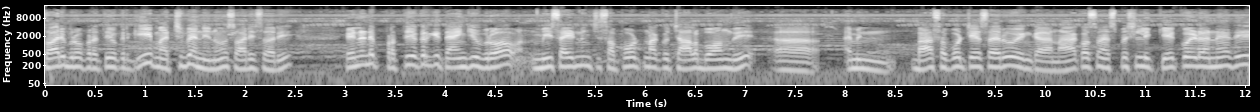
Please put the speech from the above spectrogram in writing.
సారీ బ్రో ప్రతి ఒక్కరికి మర్చిపోయాను నేను. సారీ సారీ ఏంటంటే ప్రతి ఒక్కరికి థ్యాంక్ యూ బ్రో మీ సైడ్ నుంచి సపోర్ట్ నాకు చాలా బాగుంది. ఐ మీన్ బాగా సపోర్ట్ చేశారు. ఇంకా నా కోసం ఎస్పెషల్లీ కేక్ కోయడం అనేది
